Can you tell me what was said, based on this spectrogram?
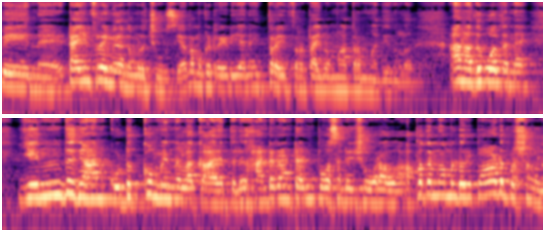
പിന്നെ ടൈം ഫ്രെയിമിനെ നമ്മൾ ചൂസ് ചെയ്യുക. നമുക്ക് ട്രേഡ് ചെയ്യാൻ ഇത്ര ഇത്ര ടൈം മാത്രം മതി എന്നുള്ളത്. ആൻഡ് അതുപോലെ തന്നെ എന്ത് ഞാൻ കൊടുക്കും എന്നുള്ള കാര്യത്തിൽ hundred and ten percentage sure ആവുക. അപ്പോൾ തന്നെ നമ്മളുടെ ഒരുപാട് പ്രശ്നങ്ങൾ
